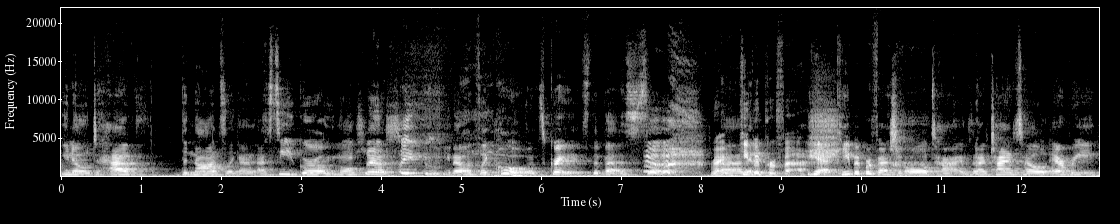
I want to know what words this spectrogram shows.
you know to have the nods like I, I see you girl you know what i'm saying? I see you you know it's like cool it's great it's the best so right um, keep it professional yeah keep it professional all times and i try to tell every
